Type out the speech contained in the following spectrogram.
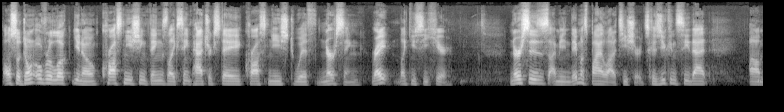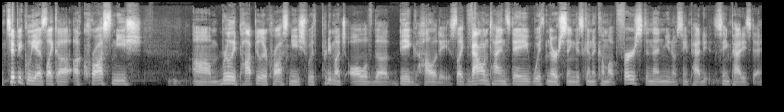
also, don't overlook, you know, cross niching things like St. Patrick's Day cross niched with nursing, right? Like you see here. Nurses, I mean, they must buy a lot of t-shirts because you can see that um, typically as like a, a cross niche, um, really popular cross niche with pretty much all of the big holidays. Like Valentine's Day with nursing is going to come up first, and then you know St. St. Patty's Day.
